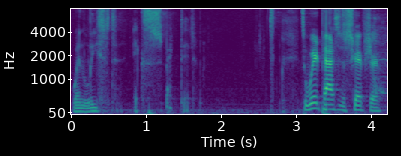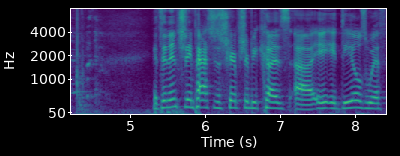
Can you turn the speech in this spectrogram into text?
when least expected. It's a weird passage of Scripture. It's an interesting passage of Scripture because uh, it, it, deals with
